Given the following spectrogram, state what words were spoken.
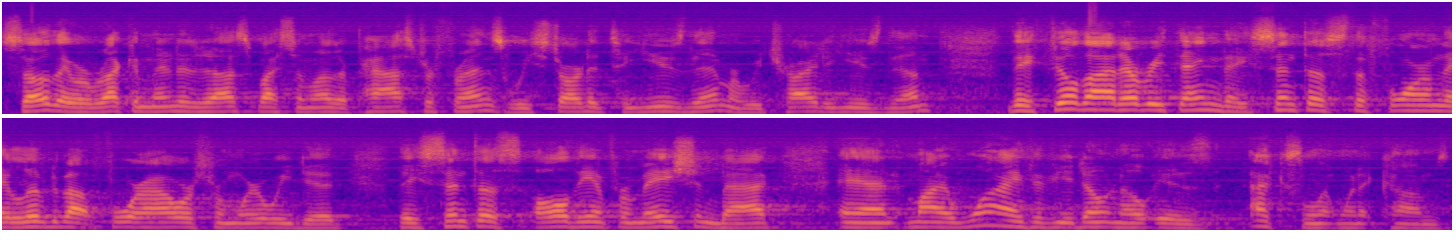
So they were recommended to us by some other pastor friends. We started to use them, or we tried to use them. They filled out everything. They sent us the form. They lived about four hours from where we did. They sent us all the information back. And my wife, if you don't know, is excellent when it comes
